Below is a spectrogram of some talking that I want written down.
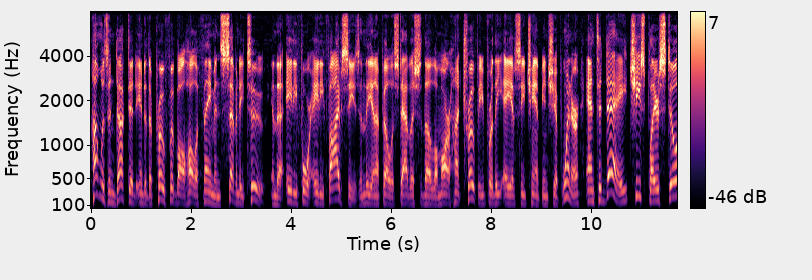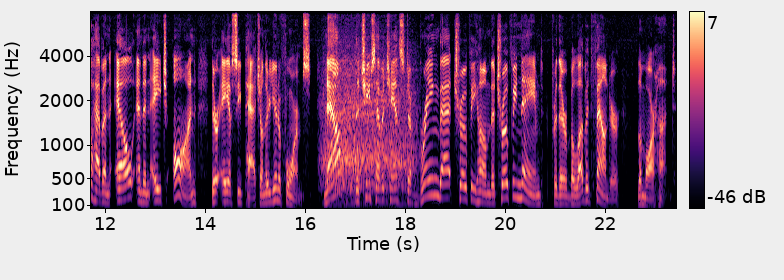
Hunt was inducted into the Pro Football Hall of Fame in 72. In the 84-85 season, the NFL established the Lamar Hunt Trophy for the AFC Championship winner, and today, Chiefs players still have an L and an H on their AFC patch on their uniforms. Now, the Chiefs have a chance to bring that trophy home, the trophy named for their beloved founder, Lamar Hunt.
